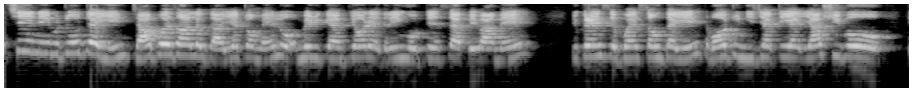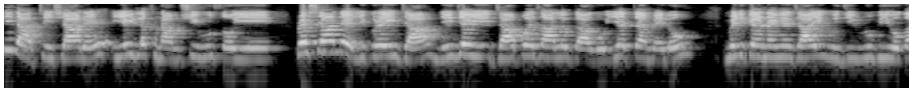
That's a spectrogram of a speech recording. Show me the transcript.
အခြေအနေမတိုးတက်ရင်ဂျားပွဲစားလောက်တာရက်တော့မယ်လို့အမေရိကန်ပြောတဲ့သတင်းကိုတင်ဆက်ပေးပါမယ်။ယူကရိန်းစစ်ပွဲဆုံးသက်ရေးသဘောတူညီချက်တရက်ရရှိဖို့တိတာထင်ရှားတဲ့အရေးလက္ခဏာမရှိဘူးဆိုရင်ရုရှားနဲ့ယူကရိန်းကြားငြိမ်းချမ်းရေးကြားပွဲစားလုပ်တာကိုရပ်တန့်မယ်လို့အမေရိကန်နိုင်ငံသားရေးဝန်ကြီးရူဘီယိုက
